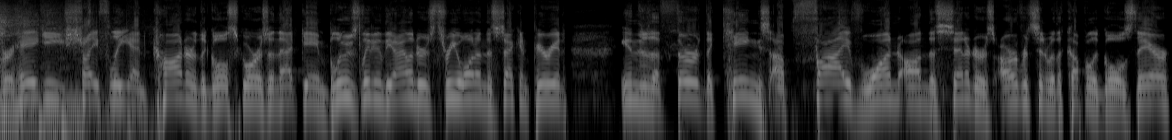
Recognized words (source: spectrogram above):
Verhaeghe, Scheifele, and Connor, the goal scorers in that game. Blues leading the Islanders 3 1 in the second period. Into the third, the Kings up 5 1 on the Senators. Arvidsson with a couple of goals there.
